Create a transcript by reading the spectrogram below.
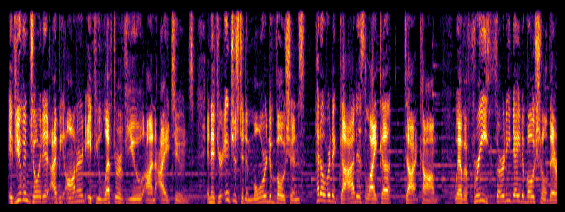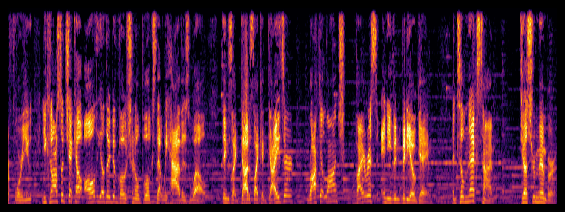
If you've enjoyed it, I'd be honored if you left a review on iTunes. And if you're interested in more devotions, head over to godislikea.com. We have a free 30 day devotional there for you. And you can also check out all the other devotional books that we have as well. Things like God is like a geyser, rocket launch, virus, and even video game. Until next time, just remember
